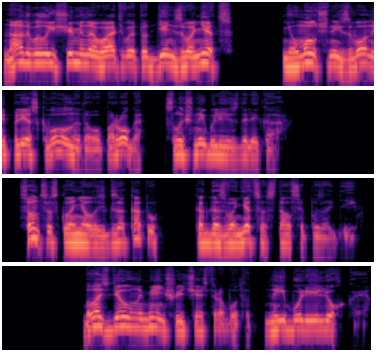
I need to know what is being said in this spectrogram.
Надо было еще миновать в этот день звонец. Неумолчный звон и плеск волн этого порога слышны были издалека. Солнце склонялось к закату, когда звонец остался позади была сделана меньшая часть работы, наиболее легкая.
